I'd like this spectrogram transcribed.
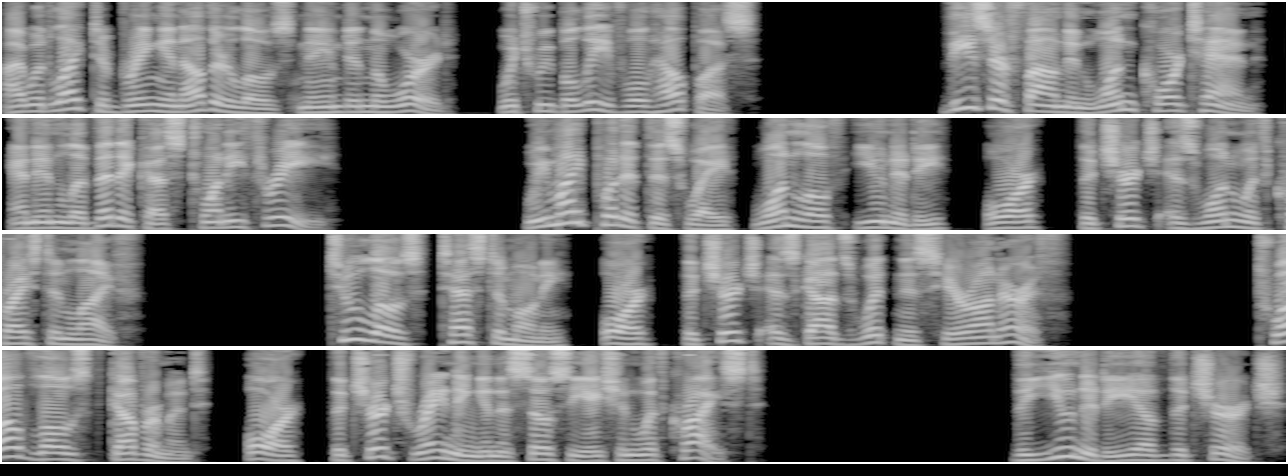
I would like to bring in other loaves named in the Word, which we believe will help us. These are found in 1 Cor 10 and in Leviticus 23. We might put it this way one loaf, unity, or the church as one with Christ in life. Two loaves, testimony, or the church as God's witness here on earth. Twelve loaves, government, or the church reigning in association with Christ. The unity of the church.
